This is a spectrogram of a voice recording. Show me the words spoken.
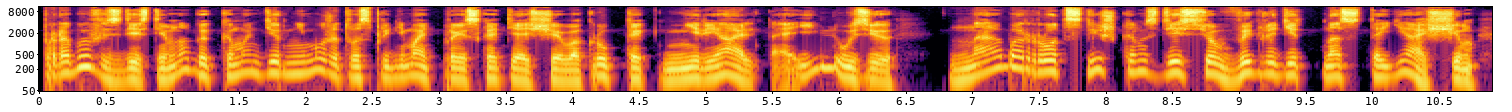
Пробыв здесь немного, командир не может воспринимать происходящее вокруг как нереальную иллюзию. Наоборот, слишком здесь все выглядит настоящим –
